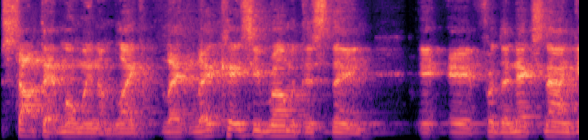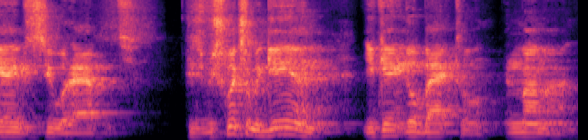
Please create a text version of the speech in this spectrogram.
stop that momentum. Like let let Casey run with this thing eh, eh, for the next nine games to see what happens. Because if you switch them again, you can't go back to them. in my mind.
